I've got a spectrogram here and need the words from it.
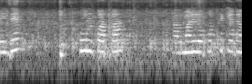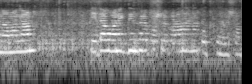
এই যে ফুল পাতা, আলমারির ওপর থেকে এটা নামালাম। এটাও অনেক দিন ধরে পরিষ্কার করা হয় না, করতে হবে সব।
